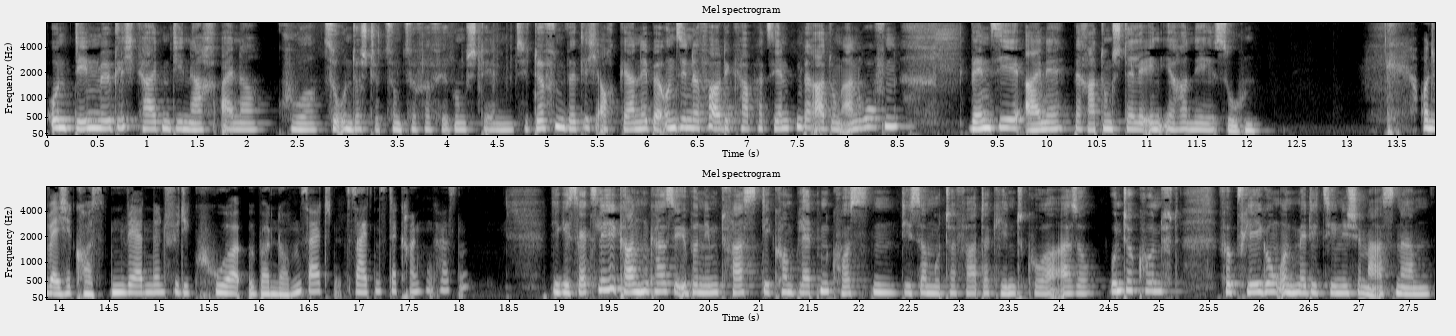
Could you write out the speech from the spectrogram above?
und den Möglichkeiten, die nach einer Kur zur Unterstützung zur Verfügung stehen. Sie dürfen wirklich auch gerne bei uns in der VDK Patientenberatung anrufen, wenn Sie eine Beratungsstelle in Ihrer Nähe suchen. Und welche Kosten werden denn für die Kur übernommen seit, seitens der Krankenkassen? Die gesetzliche Krankenkasse übernimmt fast die kompletten Kosten dieser Mutter-Vater-Kind-Kur, also Unterkunft, Verpflegung und medizinische Maßnahmen.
